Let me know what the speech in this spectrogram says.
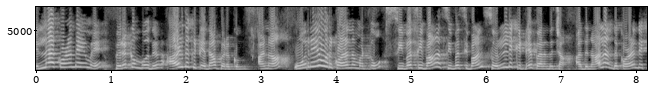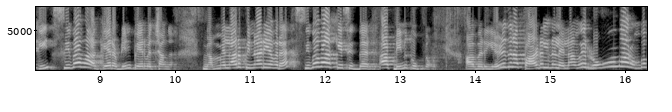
எல்லா குழந்தையுமே பிறக்கும்போது அழுதுகிட்டே தான் பிறக்கும். ஆனா ஒரே ஒரு குழந்தை மட்டும் சிவசிவா சிவசிவான்னு சொல்லிக்கிட்டே பிறந்துச்சான். அதனால அந்த குழந்தைக்கு சிவவாக்கியர் அப்படின்னு பேர் வச்சாங்க. நம்ம எல்லாரும் பின்னாடி அவரை சிவவாக்கிய சித்தர் அப்படின்னு கூப்பிட்டோம். அவர் எழுதின பாடல்கள் எல்லாமே ரொம்ப ரொம்ப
